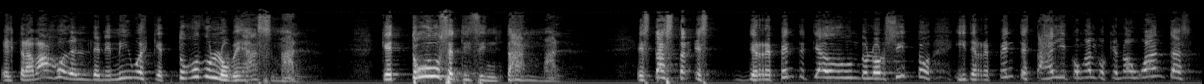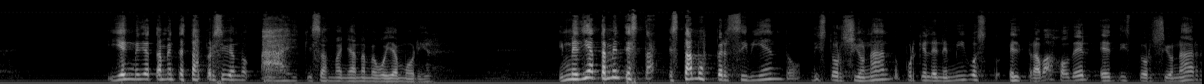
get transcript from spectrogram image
El trabajo del enemigo es que todo lo veas mal, que todo se te sienta mal. Estás de repente te ha dado un dolorcito y de repente estás allí con algo que no aguantas y inmediatamente estás percibiendo, ay, quizás mañana me voy a morir. Inmediatamente está, estamos percibiendo, distorsionando, porque el enemigo, el trabajo de él es distorsionar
